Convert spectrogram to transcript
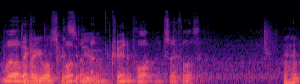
well, we whatever you can want with support them CPU. and create a port and so forth. Mhm.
